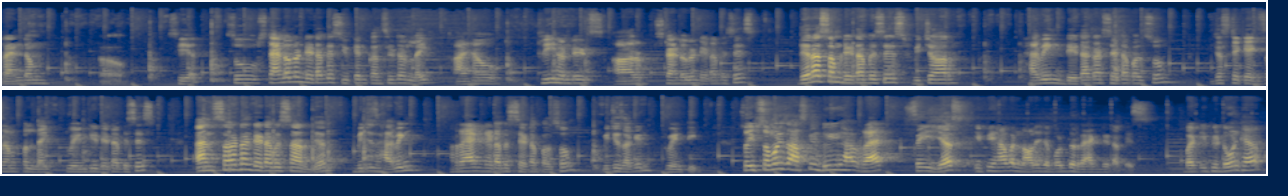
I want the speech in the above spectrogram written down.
random uh, here. So standalone database, you can consider like I have 300s are standalone databases. There are some databases which are having data guard setup also. Just take example like 20 databases and certain databases are there which is having RAC database setup also, which is again 20. So if someone is asking, do you have RAC Say yes if you have a knowledge about the RAC database. But if you don't have,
